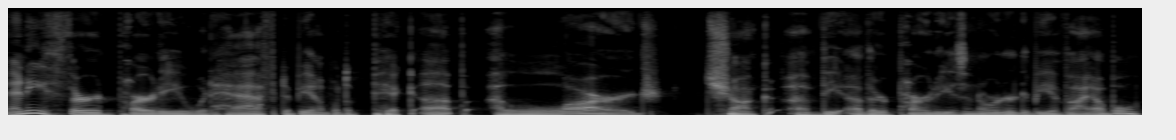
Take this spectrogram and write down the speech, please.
any third party would have to be able to pick up a large chunk of the other parties in order to be viable.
